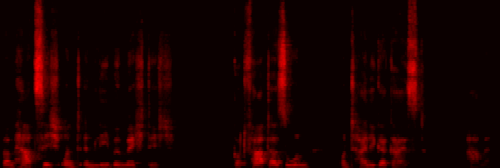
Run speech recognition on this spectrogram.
barmherzig und in Liebe mächtig, Gott Vater, Sohn und Heiliger Geist. Amen.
